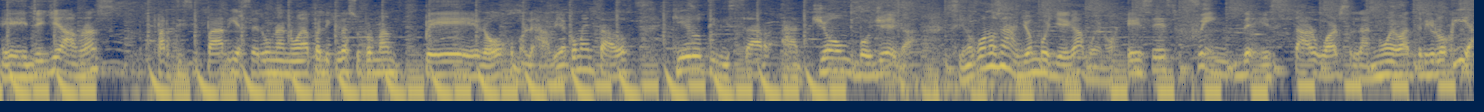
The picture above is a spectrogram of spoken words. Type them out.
J.J. Eh, Abrams participar y hacer una nueva película de Superman, pero como les había comentado, quiero utilizar a John Boyega. Si no conoces a John Boyega, bueno, ese es fin de Star Wars, la nueva trilogía.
